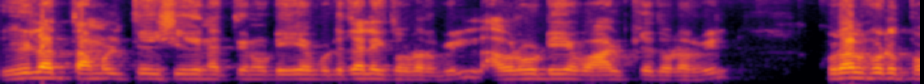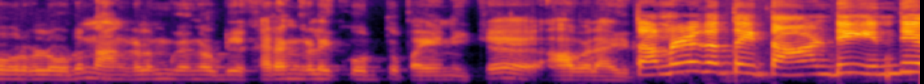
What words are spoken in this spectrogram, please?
ஈழத்தமிழ் தேசிய இனத்தினுடைய விடுதலை தொடர்பில் அவருடைய வாழ்க்கை தொடர்பில் குரல் கொடுப்பவர்களோடு நாங்களும் எங்களுடைய கரங்களை கோர்த்து பயணிக்க ஆவலாயிருக்கிறோம். தமிழகத்தை தாண்டி இந்திய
